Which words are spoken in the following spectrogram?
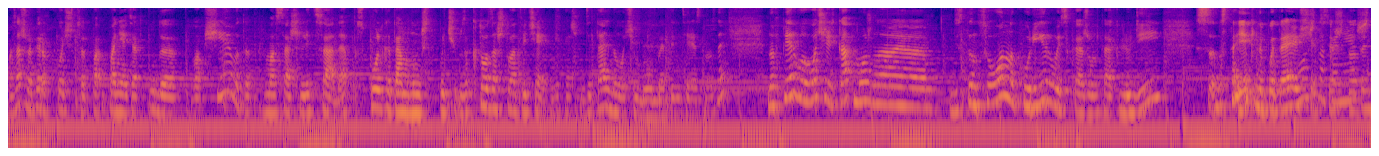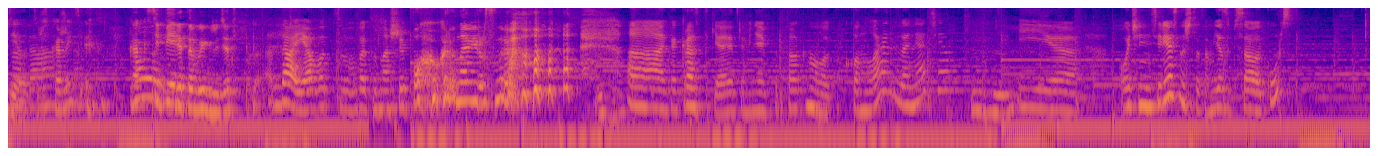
массаж, во-первых, хочется по- понять, откуда вообще вот этот массаж лица, да, сколько там мышц, почему, за кто за что отвечает. Мне, конечно, детально очень было бы это интересно узнать. Но в первую очередь, как можно э, дистанционно курировать, скажем так, людей, самостоятельно пытающихся что-то делать. да. Расскажите, как Ну, теперь это выглядит? Да, я вот в эту нашу эпоху коронавирусную А, как раз-таки это меня и подтолкнуло к онлайн занятиям. И э, очень интересно, что там я записала курс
